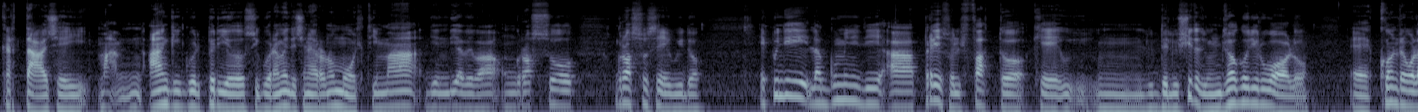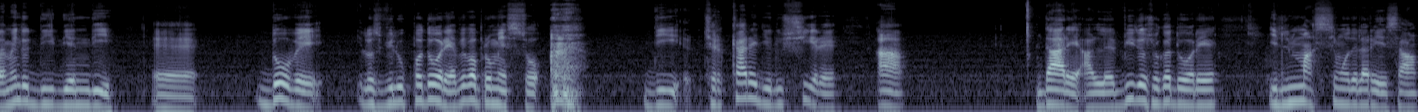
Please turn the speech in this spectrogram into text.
cartacei, ma anche in quel periodo sicuramente ce n'erano molti, ma D&D aveva un grosso, grosso seguito. E quindi la Community ha preso il fatto che um, dell'uscita di un gioco di ruolo eh, con regolamento di D&D eh, dove lo sviluppatore aveva promesso di cercare di riuscire a dare al videogiocatore il massimo della resa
